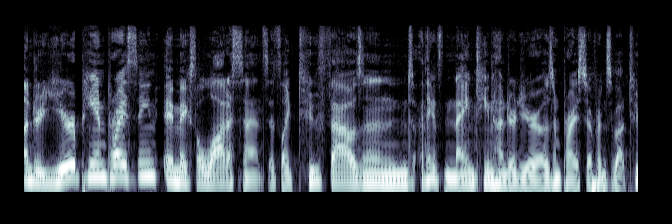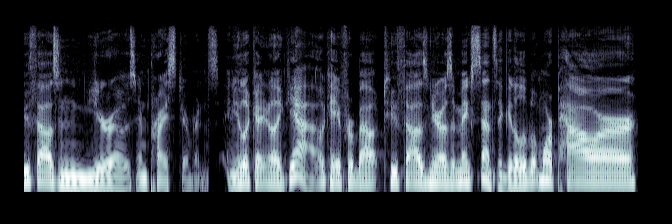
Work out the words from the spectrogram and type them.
Under European pricing, it makes a lot of sense. It's like 2000, I think it's 1900 euros in price difference, about 2000 euros in price difference. And you look at it, and you're like, yeah, okay, for about 2000 euros, it makes sense. I get a little bit more power.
